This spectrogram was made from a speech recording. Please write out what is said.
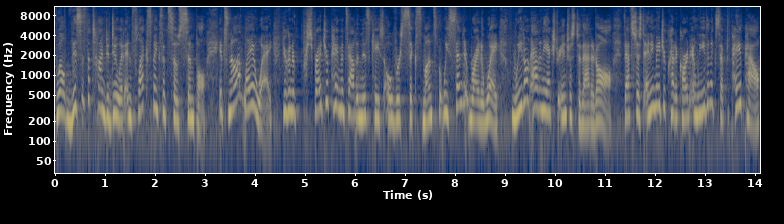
Well, this is the time to do it. And Flex makes it so simple. It's not layaway. You're going to spread your payments out, in this case, over six months, but we send it right away. We don't add any extra interest to that at all. That's just any major credit card, and we even accept PayPal.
